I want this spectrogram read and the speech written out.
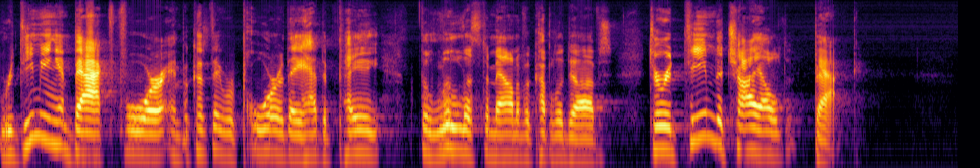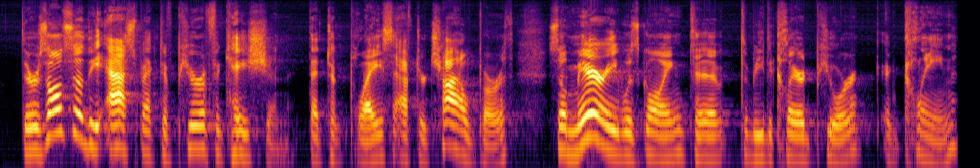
redeeming him back for, and because they were poor, they had to pay the littlest amount of a couple of doves to redeem the child back. There is also the aspect of purification that took place after childbirth. So Mary was going to, to be declared pure and clean,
